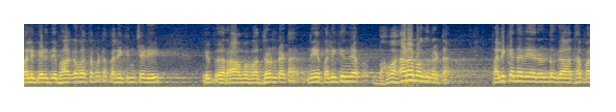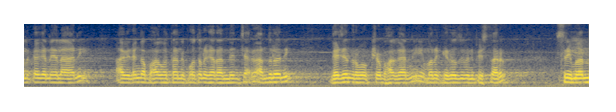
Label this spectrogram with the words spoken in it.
పలికెడిది భాగవతమట పలికించడి రామభద్రుండట నే పలికిన భవహరమగునట పలికదవే రెండు గాథ పలకగనేలా అని ఆ విధంగా భాగవతాన్ని పోతన గారు అందించారు. అందులోని గజేంద్ర మోక్ష భాగాన్ని మనకి ఈరోజు వినిపిస్తారు. శ్రీమాన్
